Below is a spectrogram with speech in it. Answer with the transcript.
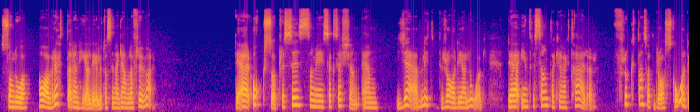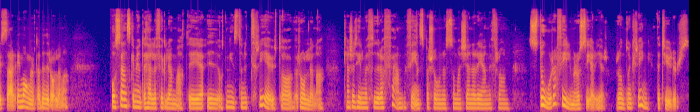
som då avrättade en hel del av sina gamla fruar. Det är också, precis som i Succession, en jävligt bra dialog. Det är intressanta karaktärer. Fruktansvärt bra skådisar i många av birollerna. Och sen ska man inte heller förglömma att det är i åtminstone tre utav rollerna, kanske till och med fyra, fem, finns personer som man känner igen ifrån stora filmer och serier runt omkring The Tudors.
